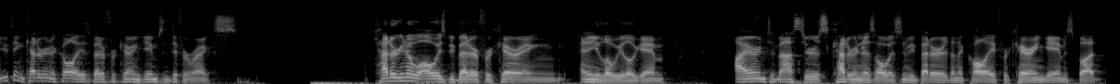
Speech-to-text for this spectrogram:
You think Katarina Akali is better for carrying games in different ranks? Katarina will always be better for carrying any low elo game. Iron to Masters, Katarina is always going to be better than Akali for carrying games, but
